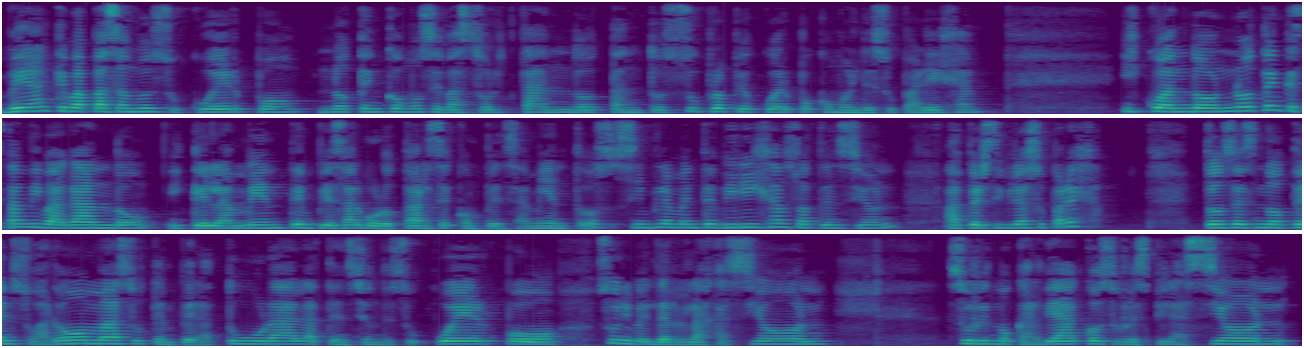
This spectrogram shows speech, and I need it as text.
Vean qué va pasando en su cuerpo, noten cómo se va soltando tanto su propio cuerpo como el de su pareja. Y cuando noten que están divagando y que la mente empieza a alborotarse con pensamientos, simplemente dirijan su atención a percibir a su pareja. Entonces noten su aroma, su temperatura, la tensión de su cuerpo, su nivel de relajación, su ritmo cardíaco, su respiración.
